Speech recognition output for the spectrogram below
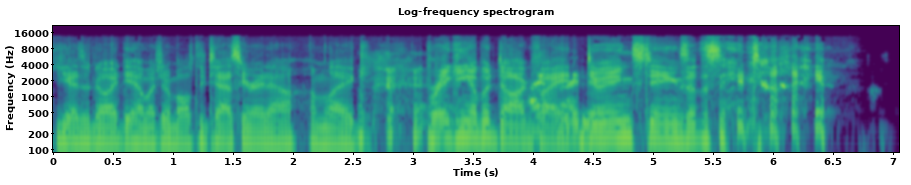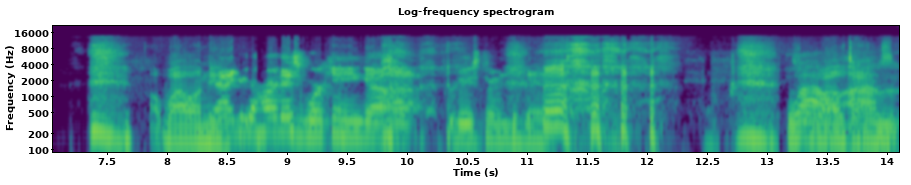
You guys have no idea how much I'm multitasking right now. I'm like breaking up a I dogfight, do. doing stings at the same time while on yeah, you're the hardest working uh, producer in the biz. Wow. Um,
